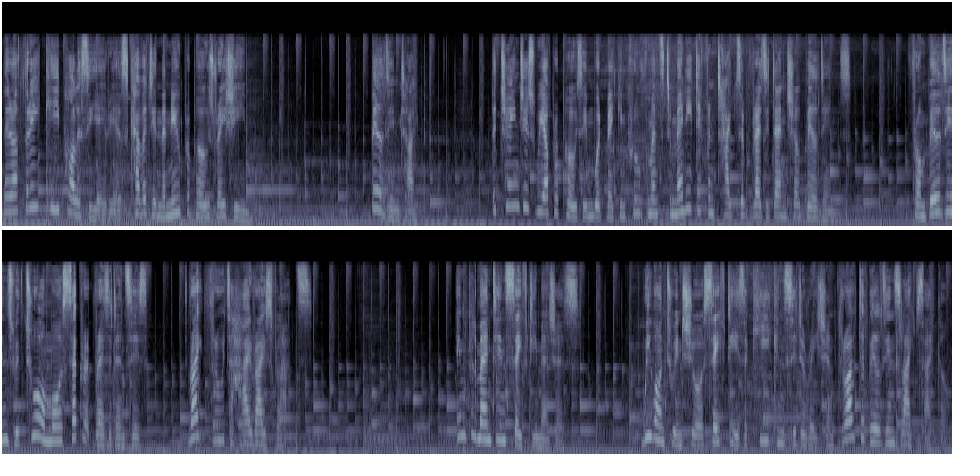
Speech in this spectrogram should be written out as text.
There are three key policy areas covered in the new proposed regime. Building type. The changes we are proposing would make improvements to many different types of residential buildings. From buildings with two or more separate residences, right through to high-rise flats. Implementing safety measures. We want to ensure safety is a key consideration throughout a building's life cycle,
